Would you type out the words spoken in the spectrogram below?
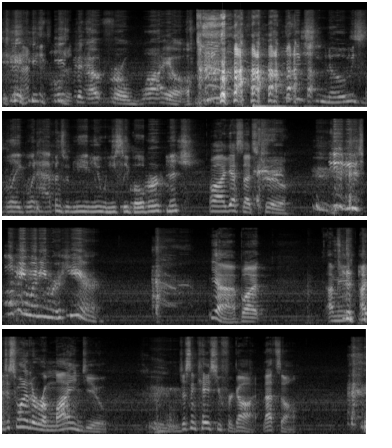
I He's, told he's been out for a while. I don't think she knows like what happens with me and you when you sleep over, Mitch. well, I guess that's true. Dude, you told me when you were here. Yeah, but I mean, I just wanted to remind you, just in case you forgot. That's all.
